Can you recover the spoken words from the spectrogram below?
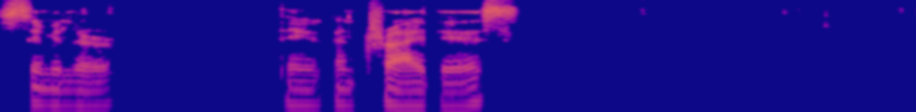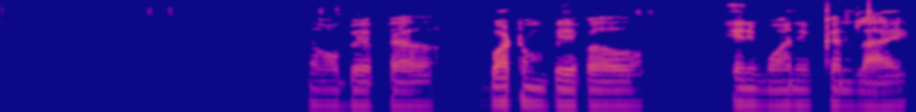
similar. Then you can try this. No bevel bottom bevel anyone you can like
